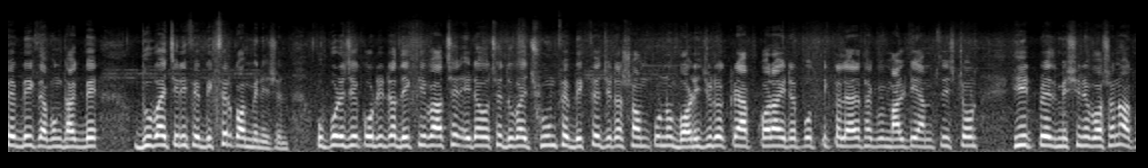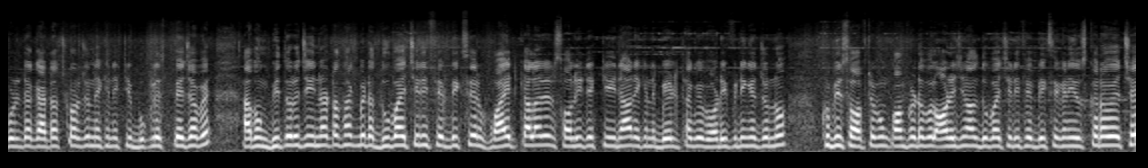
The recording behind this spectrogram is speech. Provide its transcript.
ফেব্রিক্স এবং থাকবে দুবাই চেরি ফেব্রিক্সের কম্বিনেশন উপরে যে কোটিটা দেখতে পাচ্ছেন, এটা হচ্ছে দুবাই ঝুম ফেব্রিক্সের যেটা সম্পূর্ণ বডি জুড়ে ক্র্যাপ করা। এটার প্রত্যেকটা লেয়ারে থাকবে multi MC stone heat press মেশিনে বসানো, আর অ্যাটাচ করার জন্য এখানে একটি বুকলেস পেয়ে যাবে এবং ভিতরে যে ইনারটা থাকবে, এটা দুবাই চেরি ফেব্রিক্সের হোয়াইট কালারের সলিড একটি ইনার এখানে বেল্ট থাকবে বডি ফিটিংয়ের জন্য। খুবই সফট এবং comfortable original Dubai cherry fabrics এখানে ইউজ করা হয়েছে।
